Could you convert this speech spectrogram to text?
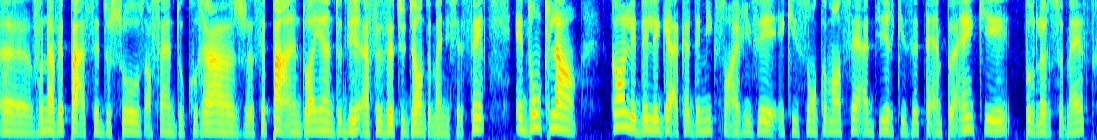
Euh, vous n'avez pas assez de choses, enfin de courage. C'est pas un doyen de dire à ces étudiants de manifester. Et donc là, quand les délégués académiques sont arrivés et qu'ils ont commencé à dire qu'ils étaient un peu inquiets pour leur semestre,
